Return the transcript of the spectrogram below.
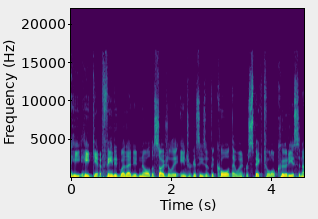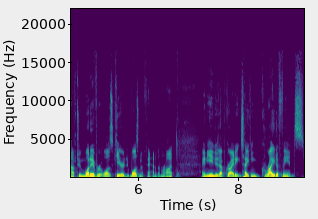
he he'd get offended where they didn't know all the social intricacies of the court. They weren't respectful or courteous enough to him. Whatever it was, Kira wasn't a fan of them, right? And he ended up grading, taking great offence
